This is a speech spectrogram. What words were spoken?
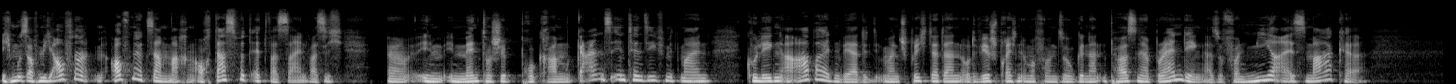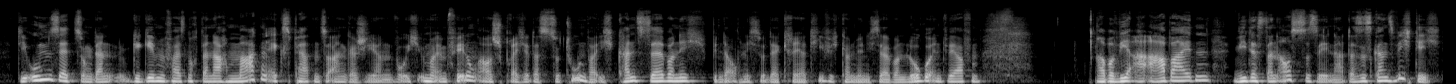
ich muss auf mich aufmerksam machen. Auch das wird etwas sein, was ich äh, im, im Mentorship-Programm ganz intensiv mit meinen Kollegen erarbeiten werde. Man spricht ja dann, oder wir sprechen immer von sogenannten Personal Branding, also von mir als Marke. Die Umsetzung, dann gegebenenfalls noch danach Markenexperten zu engagieren, wo ich immer Empfehlungen ausspreche, das zu tun, weil ich kann es selber nicht, bin da auch nicht so der Kreativ, ich kann mir nicht selber ein Logo entwerfen. Aber wir erarbeiten, wie das dann auszusehen hat. Das ist ganz wichtig,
